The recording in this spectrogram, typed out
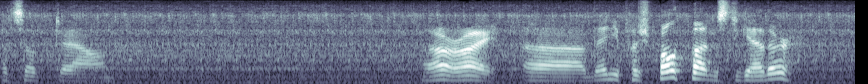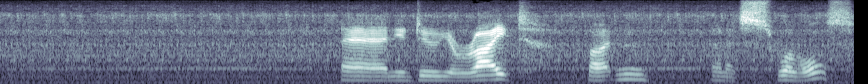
That's up, down. All right, uh, then you push both buttons together and you do your right button and it swivels.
